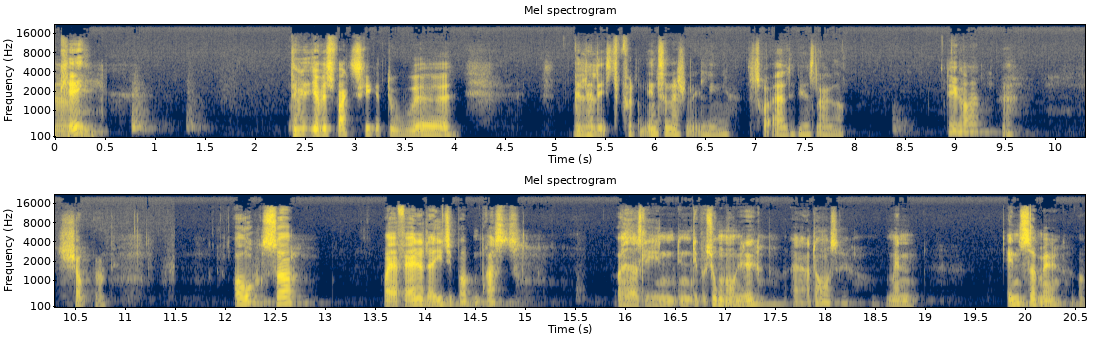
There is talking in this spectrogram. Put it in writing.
Okay. Øh, Det, jeg vidste faktisk ikke, at du øh, ville have læst på den internationale linje. Det tror jeg aldrig, vi har snakket om. det er godt. Sjovt nok. Og så var jeg færdig, da IT Bob en præst. Og havde også lige en, en depression oven i det, af ret årsager. Men endte så med at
